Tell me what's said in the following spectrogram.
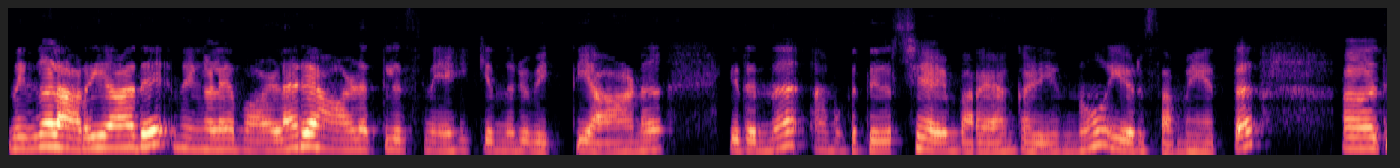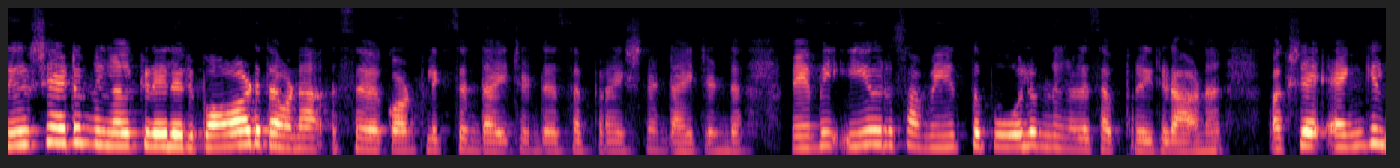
നിങ്ങൾ അറിയാതെ നിങ്ങളെ വളരെ ആഴത്തിൽ സ്നേഹിക്കുന്ന ഒരു വ്യക്തിയാണ് ഇതെന്ന് നമുക്ക് തീർച്ചയായും പറയാൻ കഴിയുന്നു ഈ ഒരു സമയത്ത്. തീർച്ചയായിട്ടും നിങ്ങൾക്കിടയിൽ ഒരുപാട് തവണ കോൺഫ്ലിക്ട്സ് ഉണ്ടായിട്ടുണ്ട് സെപ്പറേഷൻ ഉണ്ടായിട്ടുണ്ട്. മേ ബി ഈ ഒരു സമയത്ത് പോലും നിങ്ങൾ സെപ്പറേറ്റഡ് ആണ്. പക്ഷേ എങ്കിൽ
